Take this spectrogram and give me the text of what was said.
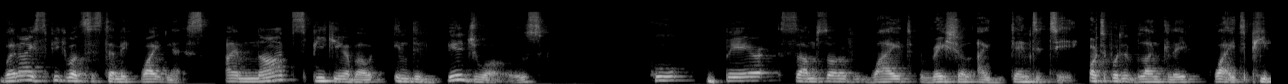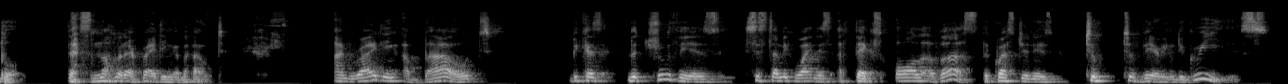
when I speak about systemic whiteness, I'm not speaking about individuals who bear some sort of white racial identity, or to put it bluntly, white people. That's not what I'm writing about. I'm writing about because the truth is systemic whiteness affects all of us. The question is to, to varying degrees,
